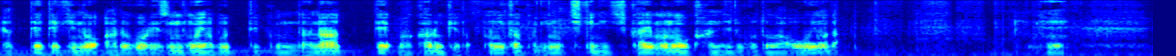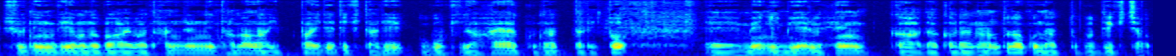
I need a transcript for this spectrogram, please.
やって敵のアルゴリズムを破っていくんだなってわかるけど、とにかくインチキに近いものを感じることが多いのだ。シューティングゲームの場合は単純に弾がいっぱい出てきたり、動きが速くなったりと、えー、目に見える変化だからなんとなく納得できちゃう。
